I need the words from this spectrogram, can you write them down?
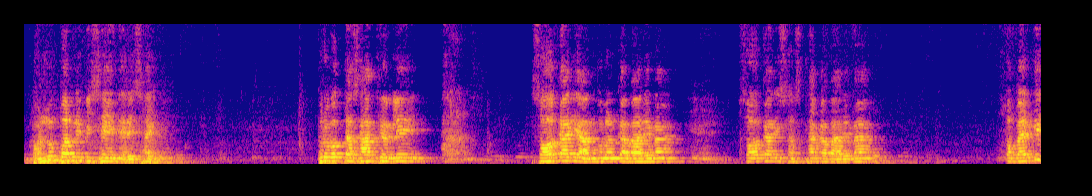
भन्नुपर्ने विषय धेरै छैन। पूर्वोक्ता साथीहरूले सहकारी आन्दोलनका बारेमा सहकारी संस्थाका बारेमा तपाईँहरूकै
